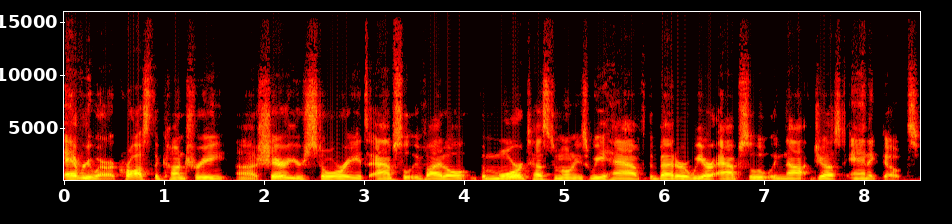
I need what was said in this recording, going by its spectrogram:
everywhere across the country. Uh, share your story. It's absolutely vital. The more testimonies we have the better. We are absolutely not just anecdotes.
